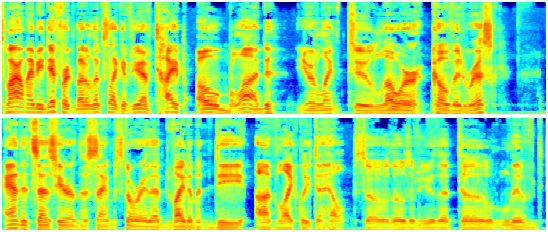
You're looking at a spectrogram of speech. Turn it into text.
Tomorrow may be different, but it looks like if you have type O blood, you're linked to lower COVID risk. And it says here in the same story that vitamin D unlikely to help. So those of you that uh, lived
